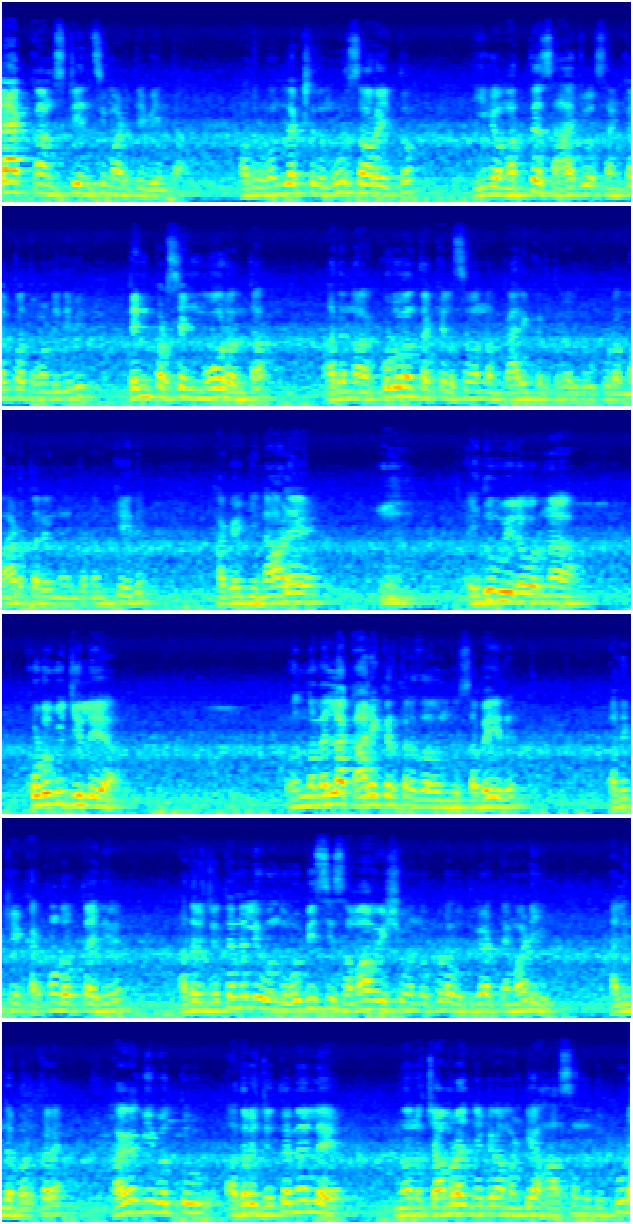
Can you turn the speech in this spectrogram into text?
ಲ್ಯಾಕ್ ಕಾನ್ಸ್ಟಿಟ್ಯೂನ್ಸಿ ಮಾಡ್ತೀವಿ ಅಂತ. ಆದರೆ ಒಂದು ಲಕ್ಷದ ಮೂರು ಸಾವಿರ ಇತ್ತು. ಈಗ ಮತ್ತೆ ಸಹಜವಾಗಿ ಸಂಕಲ್ಪ ತೊಗೊಂಡಿದ್ದೀವಿ. ಟೆನ್ ಪರ್ಸೆಂಟ್ ಮೋರ್ ಅಂತ. ಅದನ್ನು ಕೊಡುವಂಥ ಕೆಲಸವನ್ನು ನಮ್ಮ ಕಾರ್ಯಕರ್ತರೆಲ್ಲರೂ ಕೂಡ ಮಾಡ್ತಾರೆ ಅನ್ನೋಂಥ ನಂಬಿಕೆ ಇದೆ. ಹಾಗಾಗಿ ನಾಳೆ ಯದುವೀರವ್ರನ್ನ ಕೊಡಗು ಜಿಲ್ಲೆಯ ಒಂದು ನಮ್ಮೆಲ್ಲ ಕಾರ್ಯಕರ್ತರದ ಒಂದು ಸಭೆ ಇದೆ. ಅದಕ್ಕೆ ಕರ್ಕೊಂಡು ಹೋಗ್ತಾ ಇದ್ದೀವಿ. ಅದರ ಜೊತೆಯಲ್ಲಿ ಒಂದು ಒ ಬಿ ಸಿ ಸಮಾವೇಶವನ್ನು ಕೂಡ ಉದ್ಘಾಟನೆ ಮಾಡಿ ಅಲ್ಲಿಂದ ಬರ್ತಾರೆ. ಹಾಗಾಗಿ ಇವತ್ತು ಅದರ ಜೊತೆಯಲ್ಲೇ ನಾನು ಚಾಮರಾಜನಗರ ಮಂಡ್ಯ, ಹಾಸನದ್ದು ಕೂಡ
